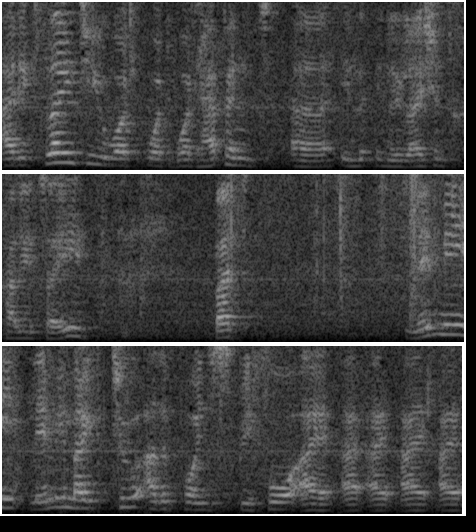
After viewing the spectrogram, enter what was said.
I'd explain to you what, what, what happened uh, in, in relation to Khalid Said, but let me let me make two other points before I, I, I, I,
